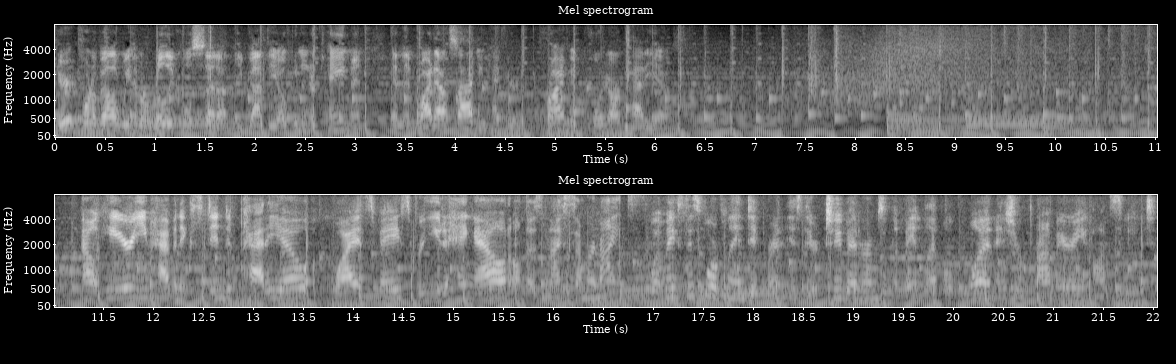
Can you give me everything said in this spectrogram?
Here at Portobello, we have a really cool setup. You've got the open entertainment, and then right outside, you have your private courtyard patio. Here, you have an extended patio, a quiet space for you to hang out on those nice summer nights. What makes this floor plan different is there are two bedrooms on the main level. One is your primary ensuite.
